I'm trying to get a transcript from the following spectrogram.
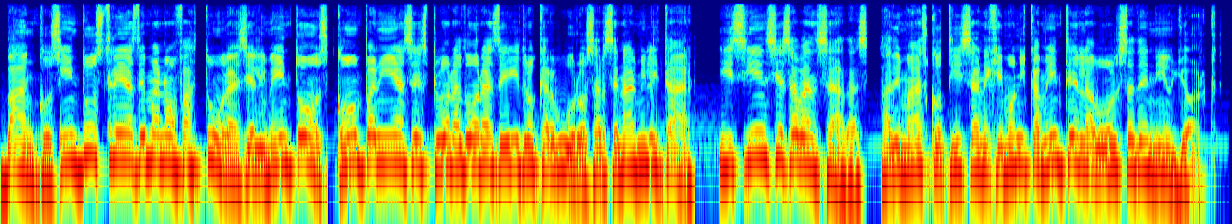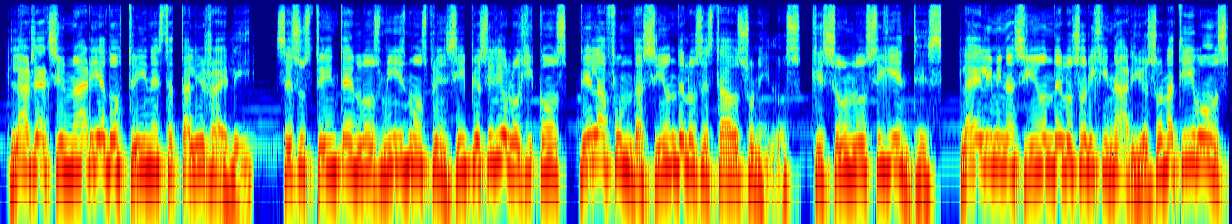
Bancos, industrias de manufacturas y alimentos, compañías exploradoras de hidrocarburos, arsenal militar, y ciencias avanzadas. Además, cotizan hegemónicamente en la bolsa de New York. La reaccionaria doctrina estatal israelí se sustenta en los mismos principios ideológicos de la fundación de los Estados Unidos, que son los siguientes. La eliminación de los originarios o nativos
